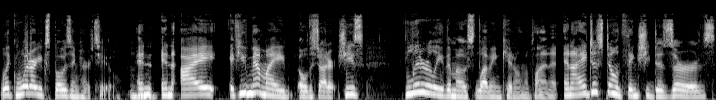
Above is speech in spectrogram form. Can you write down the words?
like what are you exposing her to? Mm-hmm. And and i if you've met my oldest daughter she's literally the most loving kid on the planet. And i just don't think she deserves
